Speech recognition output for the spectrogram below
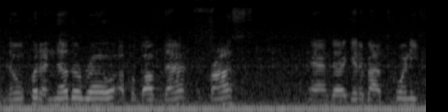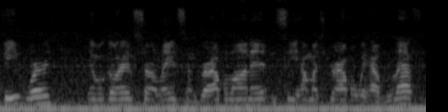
And then we'll put another row up above that across and uh, get about 20 feet worth. Then we'll go ahead and start laying some gravel on it and see how much gravel we have left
